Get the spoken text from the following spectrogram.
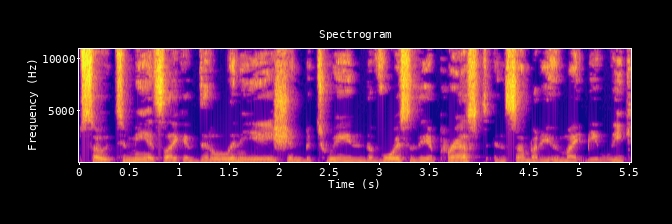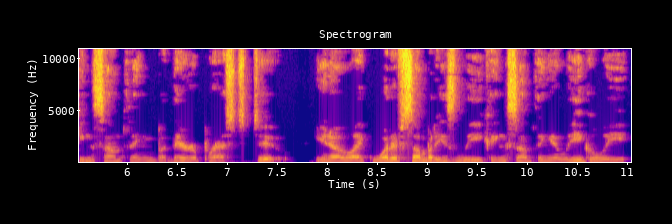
So to me, it's like a delineation between the voice of the oppressed and somebody who might be leaking something, but they're oppressed too. You know, like what if somebody's leaking something illegally,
